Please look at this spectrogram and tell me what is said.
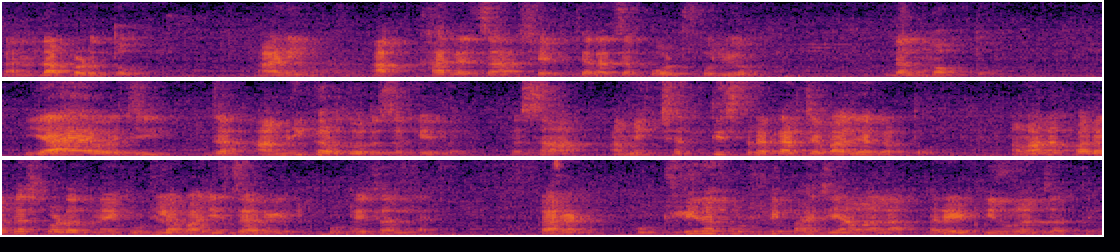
कांदा पडतो आणि अख्खा त्याचा शेतकऱ्याचा पोर्टफोलिओ डगमगतो. याऐवजी जर आम्ही करतो तसं केलं तसं आम्ही छत्तीस प्रकारच्या भाज्या करतो. आम्हाला फरकच पडत नाही कुठल्या भाजीचा रेट कुठे चाललाय. कारण कुठली ना कुठली भाजी आम्हाला रेट देऊनच जाते.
